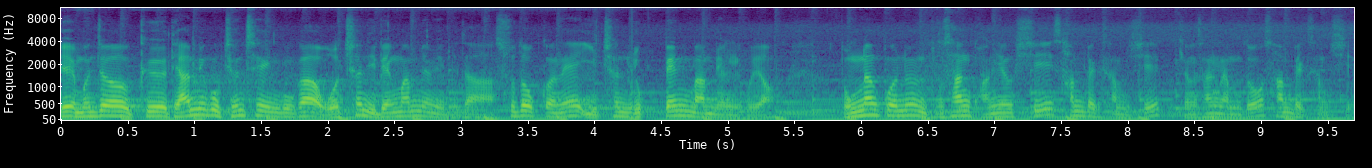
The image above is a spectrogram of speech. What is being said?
예, 먼저 그 대한민국 전체 인구가 5,200만 명입니다. 수도권에 2,600만 명이고요. 동남권은 부산광역시 330, 경상남도 330,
